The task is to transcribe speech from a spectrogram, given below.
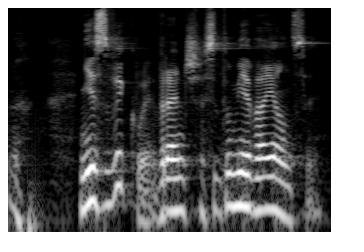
niezwykły, wręcz zdumiewający.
